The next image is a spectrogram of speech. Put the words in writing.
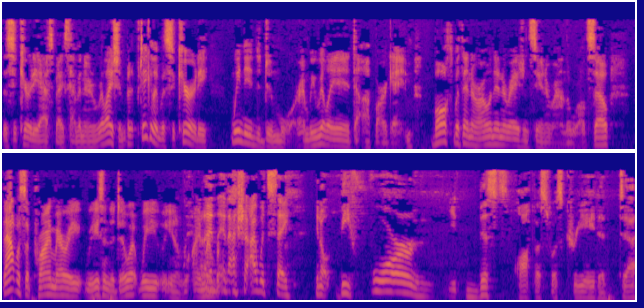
the security aspects have an interrelation, but particularly with security, we need to do more and we really needed to up our game, both within our own interagency and around the world. So that was the primary reason to do it. We, you know, I remember. And, and actually, I would say, you know, before this office was created, uh,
